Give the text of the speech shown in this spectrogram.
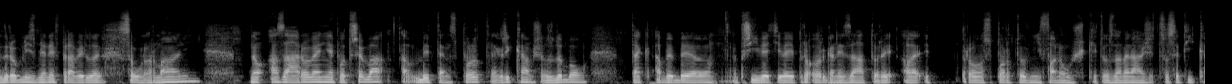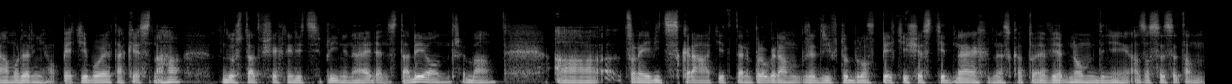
Drobné změny v pravidlech jsou normální. No a zároveň je potřeba, aby ten sport, jak říkám, šel s dobou, tak aby byl přívětivý pro organizátory, ale i pro sportovní fanoušky. To znamená, že co se týká moderního pětiboje, tak je snaha dostat všechny disciplíny na jeden stadion třeba a co nejvíc zkrátit ten program, že dřív to bylo v pěti, šesti dnech, dneska to je v jednom dni a zase se tam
